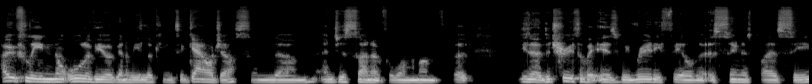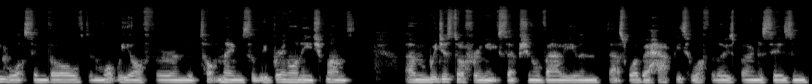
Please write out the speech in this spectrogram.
hopefully not all of you are going to be looking to gouge us and um, and just sign up for one month. But you know the truth of it is we really feel that as soon as players see what's involved and what we offer and the top names that we bring on each month, um, we're just offering exceptional value, and that's why we're happy to offer those bonuses and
